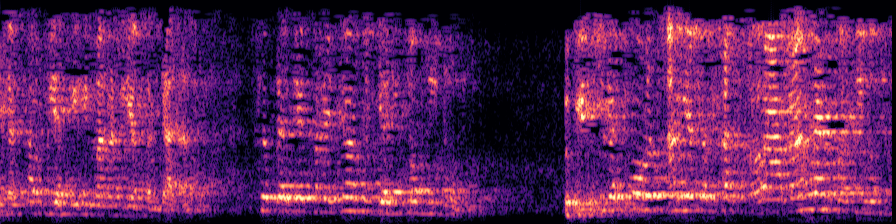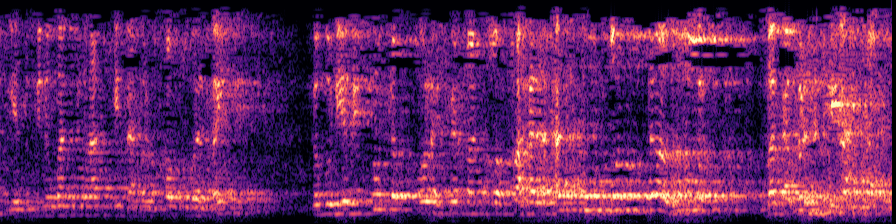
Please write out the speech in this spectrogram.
dengan tarbiyah keimanan yang mendalam sebagai mereka menjadi peminum. Begitu sudah turun ayat tentang larangan meminum, yaitu minuman keras kita kalau kau baik. Kemudian ditutup oleh firman Allah antum maka berhentilah kamu.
